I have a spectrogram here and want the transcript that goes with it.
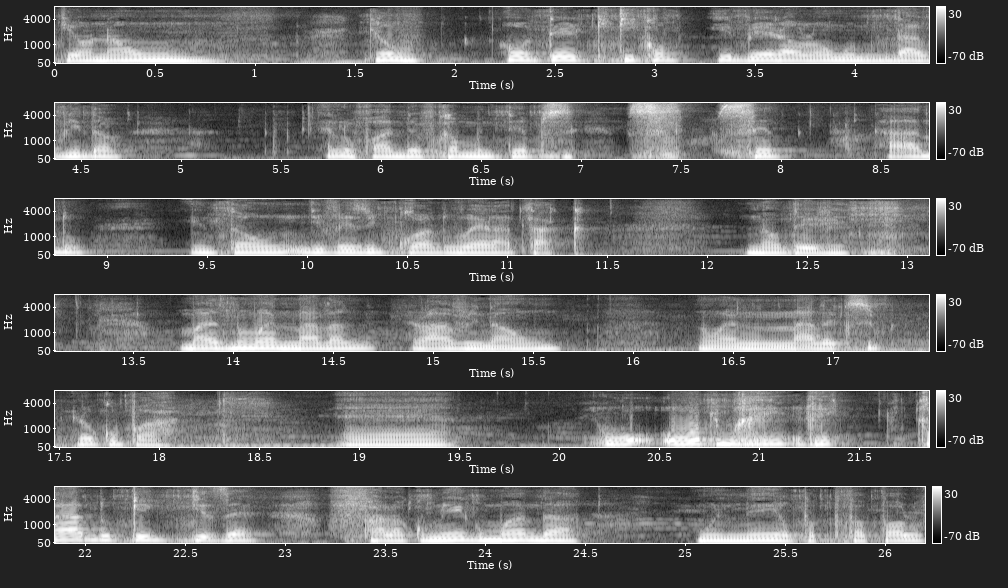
que eu não. que eu vou ter que conviver ao longo da vida. É no fato de eu ficar muito tempo sentado errado, então de vez em quando ela ataca. Não tem jeito. Mas não é nada grave não, não é nada que se preocupar. É, o, último re, recado, quem quiser falar comigo, manda um e-mail para Paulo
